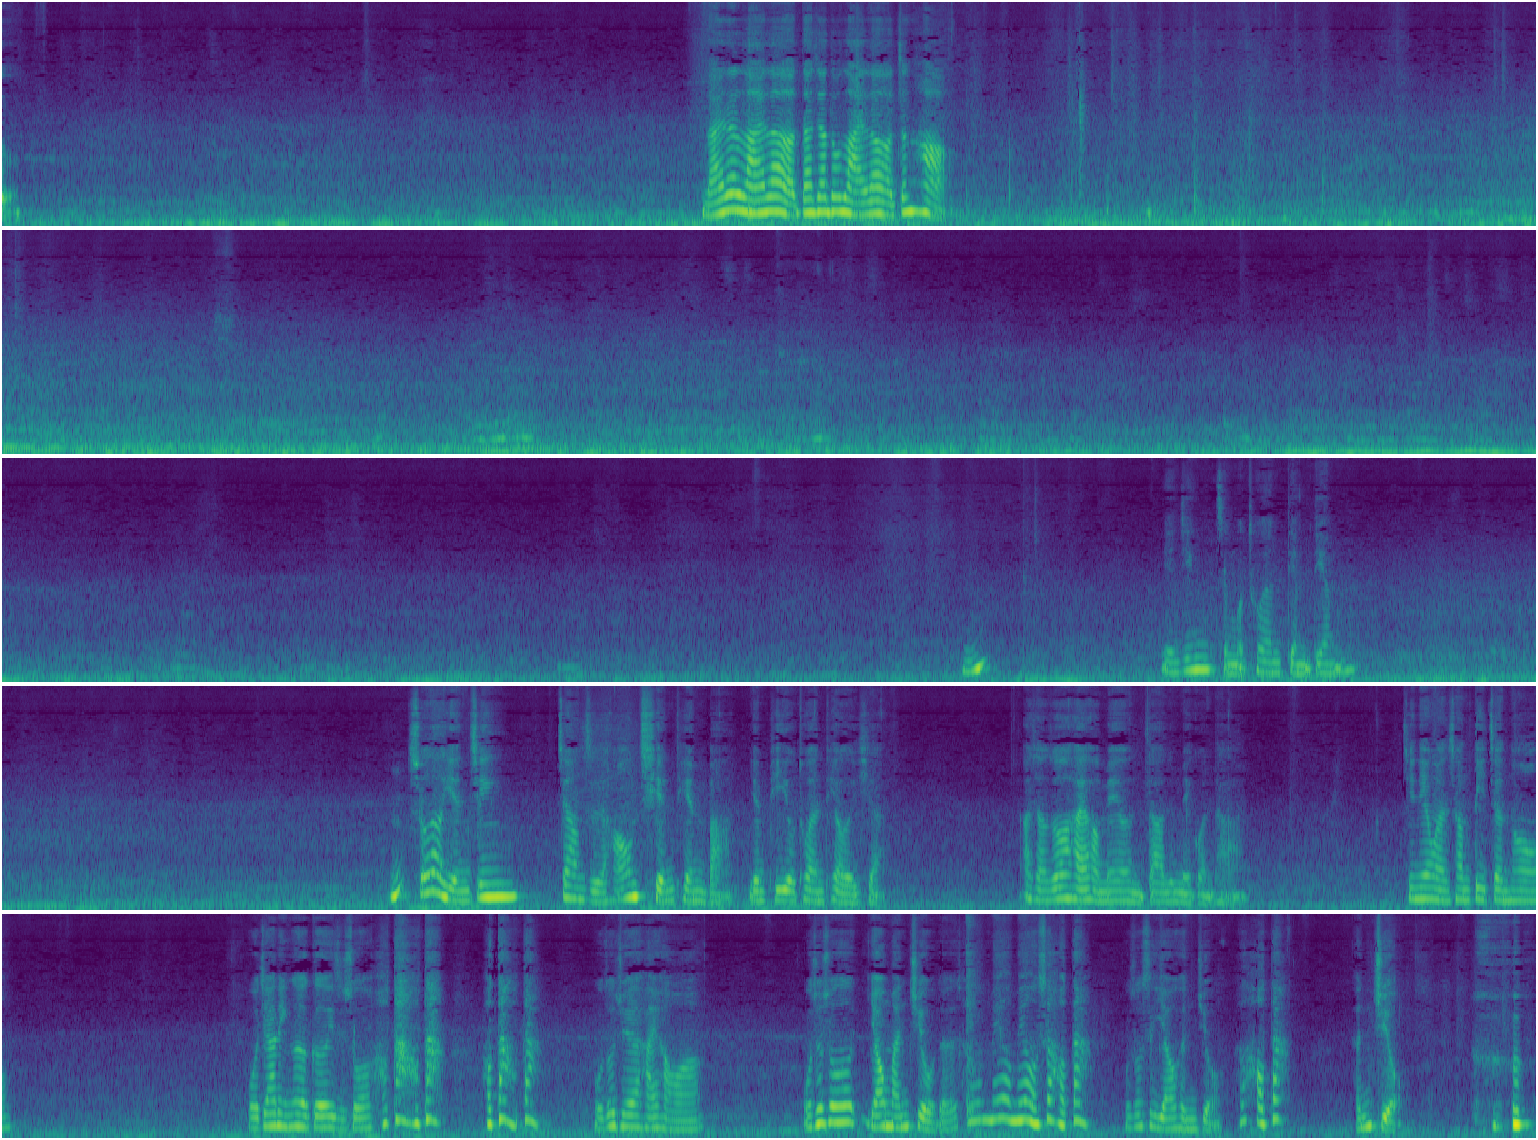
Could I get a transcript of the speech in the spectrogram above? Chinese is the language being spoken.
来了来了，大家都来了，真好。嗯，眼睛怎么突然点点？嗯，说到眼睛这样子，好像前天吧，眼皮有突然跳了一下。啊，想说还好没有很大，就没管它。今天晚上地震哦，我家林二哥一直说好大好大好大好大，我都觉得还好啊。我就说摇蛮久的，他说没有没有是好大，我说是摇很久，他说好大，很久。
